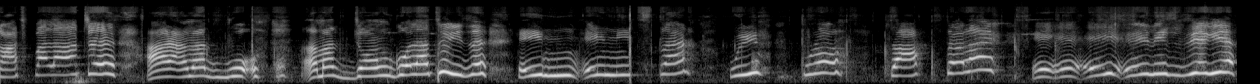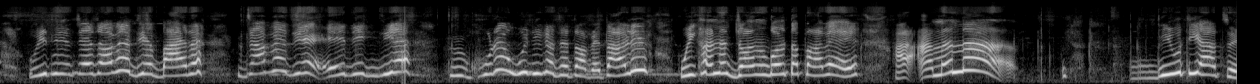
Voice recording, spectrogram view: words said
গাছপালা আছে, আর আমার আমার জঙ্গল আছে। এই যে, এই এই নিচটা, ওই পুরো এই এই দিয়ে গিয়ে বাইরে যাবে এই দিক দিয়ে ঘুরে যেতে হবে। তাহলে ওইখানে জঙ্গলটা পাবে। আর আমার না, বিউটি আছে।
